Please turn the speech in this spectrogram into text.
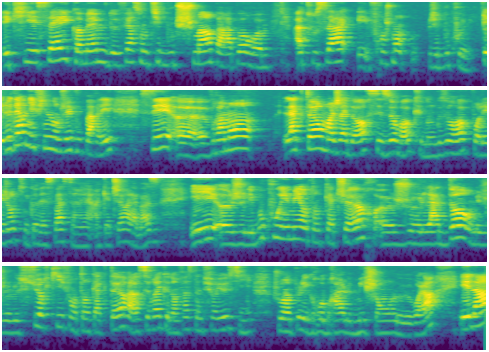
et qui essaye quand même de faire son petit bout de chemin par rapport euh, à tout ça et franchement j'ai beaucoup aimé. Et le dernier film dont je vais vous parler c'est vraiment L'acteur, moi j'adore, c'est The Rock. Donc The Rock, pour les gens qui ne connaissent pas, c'est un, catcheur à la base. Et euh, je l'ai beaucoup aimé en tant que catcheur. Euh, je l'adore, mais je le surkiffe en tant qu'acteur. Alors c'est vrai que dans Fast and Furious, il joue un peu les gros bras, le méchant, le voilà. Et là,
